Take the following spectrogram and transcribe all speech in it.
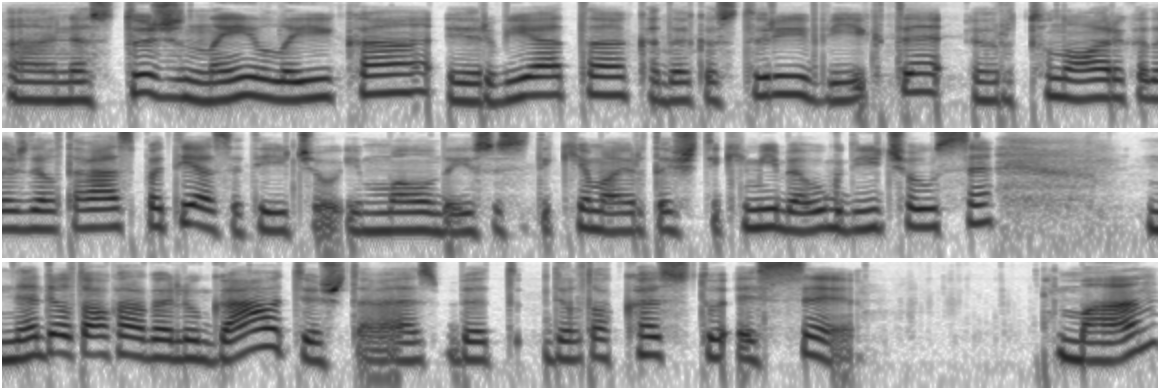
Nes tu žinai laiką ir vietą, kada kas turi įvykti ir tu nori, kad aš dėl tavęs paties ateičiau į maldą, į susitikimą ir tą ištikimybę ugdyčiausi. Ne dėl to, ką galiu gauti iš tavęs, bet dėl to, kas tu esi man,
